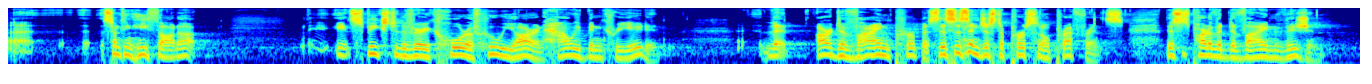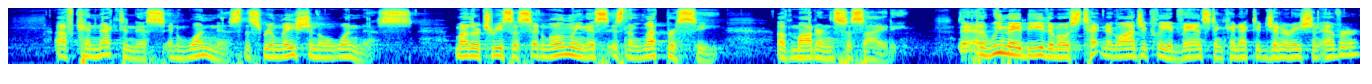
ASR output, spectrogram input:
uh, something he thought up. It speaks to the very core of who we are and how we've been created. That our divine purpose, this isn't just a personal preference, this is part of a divine vision of connectedness and oneness, this relational oneness. Mother Teresa said loneliness is the leprosy of modern society. Uh, we may be the most technologically advanced and connected generation ever,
